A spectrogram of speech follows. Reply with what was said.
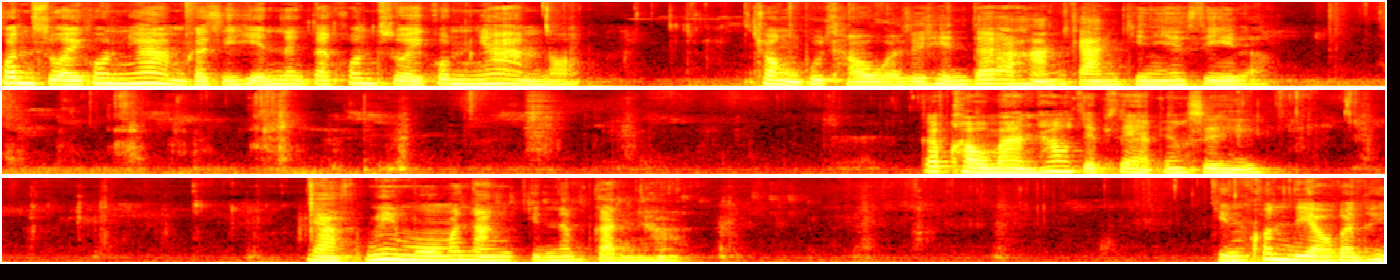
คนสวยคนงามก็สิเห็นตั้งแต่คนสวยคนงามเนาะช่องผู้เฒ่าก็สิเห็นแต่อาหารการกินยังซีแล้ว กับเขาบานเท่าเสบๆยังซื้ออยากมีหมูมานั่งกินน้ำกันค่ะกินคนเดียวกันให้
